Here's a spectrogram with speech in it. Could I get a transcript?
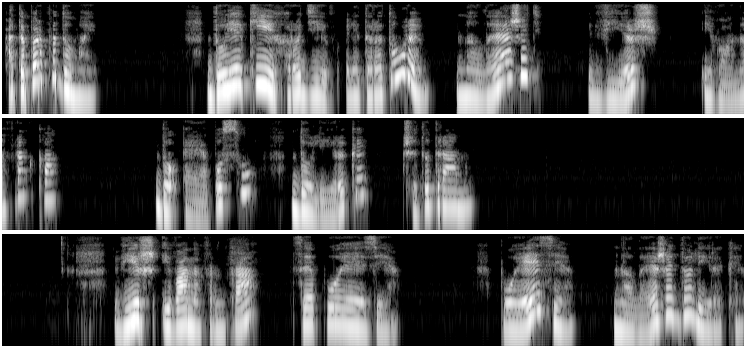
А тепер подумай, до яких родів літератури належить вірш Івана Франка? До епосу, до лірики чи до драми? Вірш Івана Франка це поезія. Поезія належить до лірики.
